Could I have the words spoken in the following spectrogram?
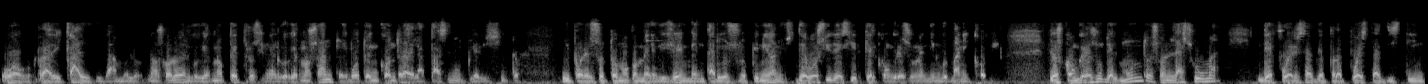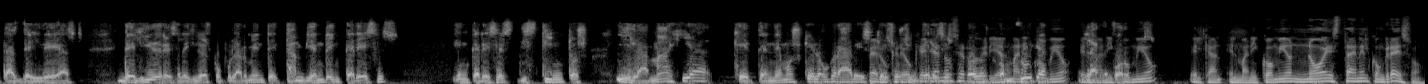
o radical, digámoslo, no solo del gobierno Petro, sino del gobierno Santos. Votó en contra de la paz en el plebiscito y por eso tomo con beneficio de inventario sus opiniones. Debo sí decir que el Congreso no es ningún manicomio. Los congresos del mundo son la suma de fuerzas, de propuestas distintas, de ideas, de líderes elegidos popularmente, también de intereses, intereses distintos y la magia que tenemos que lograr es que esos creo que ella no se refería al manicomio, el manicomio el, manicomio no está en el Congreso.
